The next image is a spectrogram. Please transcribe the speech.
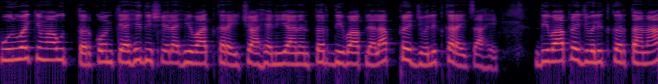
पूर्व किंवा उत्तर कोणत्याही दिशेला ही वात करायची आहे आणि यानंतर दिवा आपल्याला प्रज्वलित करायचा आहे. दिवा प्रज्वलित करताना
